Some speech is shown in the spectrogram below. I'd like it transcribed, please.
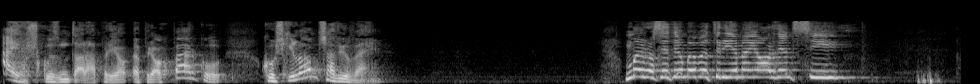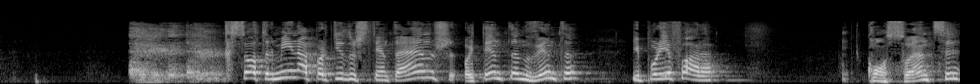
Ah, eu escuso-me estar a preocupar com, com os quilómetros, já viu bem. Mas você tem uma bateria maior dentro de si que só termina a partir dos 70 anos, 80, 90 e por aí fora. Consoante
